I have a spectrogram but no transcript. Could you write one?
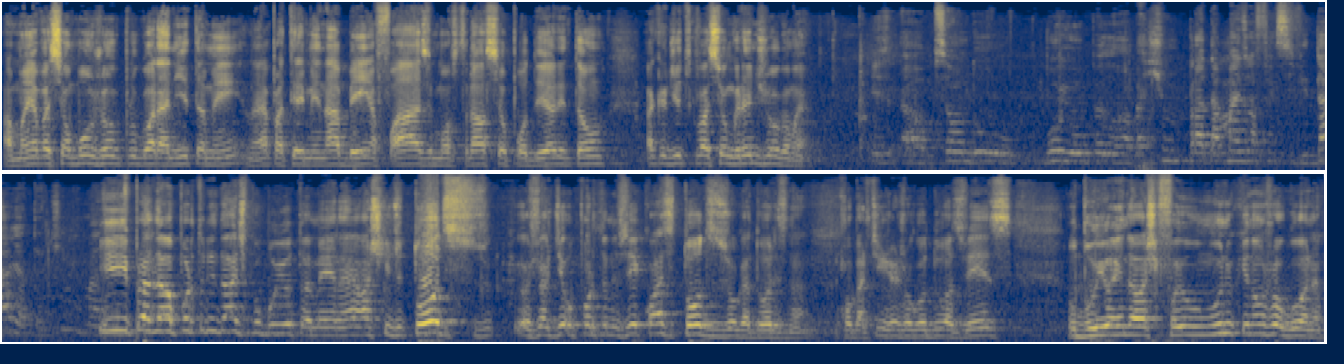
Amanhã vai ser um bom jogo para o Guarani também, né? Para terminar bem a fase, mostrar seu poder. Então, acredito que vai ser um grande jogo amanhã. A opção do Buiu pelo Robertinho para dar mais ofensividade ao teu time? e para dar oportunidade para o Buiu também, né? Acho que de todos, eu já oportunizei quase todos os jogadores, né? O Robertinho já jogou duas vezes. O Buiu ainda acho que foi o único que não jogou, né?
